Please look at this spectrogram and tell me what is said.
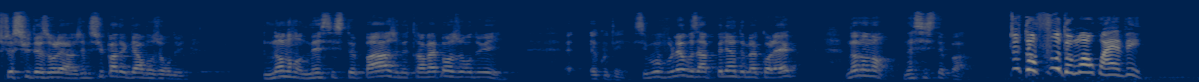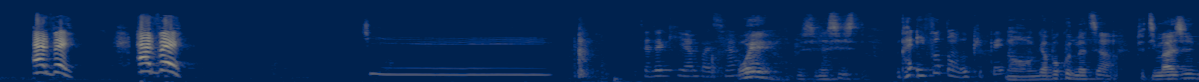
je suis désolé, hein, je ne suis pas de garde aujourd'hui. Non, non, n'insiste pas, je ne travaille pas aujourd'hui. Écoutez, si vous voulez vous appeler un de mes collègues, non, non, non, n'insistez pas. Tu te fous de moi ou quoi, Hervé? Hervé Hervé C'était qui un patient? Oui, en plus, il insiste. Ben, il faut t'en occuper. Non, il y a beaucoup de médecins. Tu t'imagines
